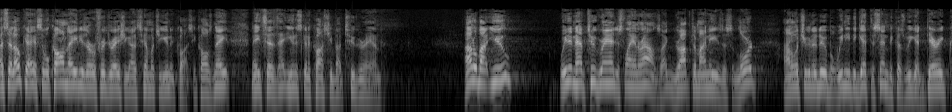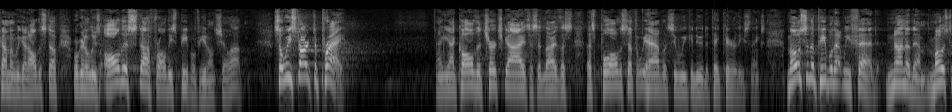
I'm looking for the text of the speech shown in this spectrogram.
I said, okay, so we'll call Nate. He's our refrigeration guy. See how much a unit costs. He calls Nate. Nate says, that unit's going to cost you about two grand. I don't know about you. We didn't have two grand just laying around. So I dropped to my knees. I said, Lord, I don't know what you're going to do, but we need to get this in because we got dairy coming, we got all this stuff. We're going to lose all this stuff for all these people if you don't show up. So we start to pray. I called the church guys. I said, let's, let's pull all the stuff that we have. Let's see what we can do to take care of these things. Most of the people that we fed, none of them, most,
